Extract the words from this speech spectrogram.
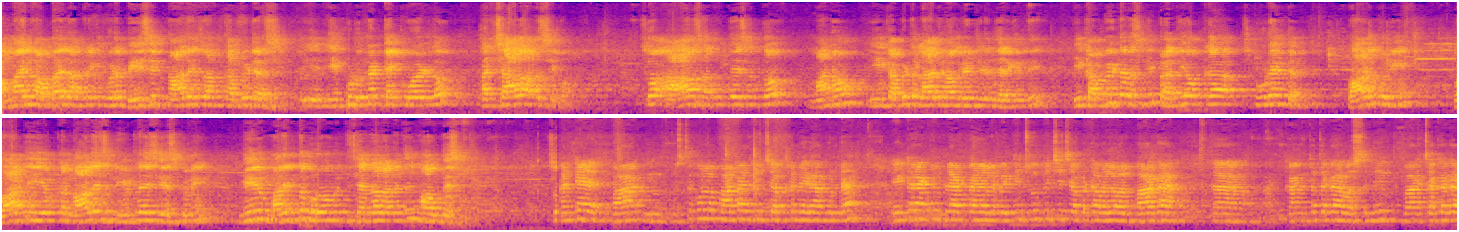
అమ్మాయిలు అబ్బాయిలు అందరికీ కూడా బేసిక్ నాలెడ్జ్ ఆన్ కంప్యూటర్స్ ఇప్పుడున్న టెక్ వరల్డ్లో అది చాలా ఆవశ్యకం. సో ఆ సదుద్దేశంతో మనం ఈ కంప్యూటర్ ల్యాబ్ ఇనాగ్రేట్ చేయడం జరిగింది. ఈ కంప్యూటర్స్ని ప్రతి ఒక్క స్టూడెంట్ వాడుకుని వాటి యొక్క నాలెడ్జ్ని యూటిలైజ్ చేసుకుని మీరు మరింత పురోభివృద్ధి చెందాలనేది మా ఉద్దేశం. అంటే పా పుస్తకంలో పాఠాలు చూసి చెప్పడమే కాకుండా ఇంటరాక్టివ్ ప్లాట్ఫామ్లో పెట్టి చూపించి చెప్పడం వల్ల వాళ్ళు బాగా కంటతగా వస్తుంది బాగా చక్కగా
